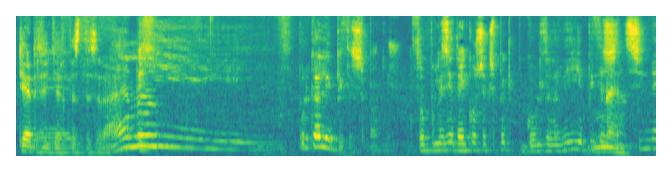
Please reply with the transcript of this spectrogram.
Κέρδισε Ε, και χθες 4-1. Έχει πολύ καλή επίθεση πάντως. Αυτό που λες για τα 20 expected goals, δηλαδή η επίθεση Ναι. της είναι.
